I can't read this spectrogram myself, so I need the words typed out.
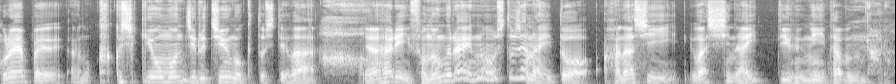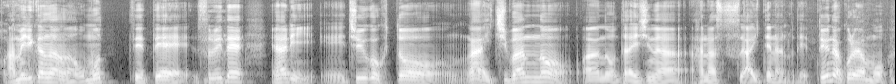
これはやっぱりあの格式を重んじる中国としてはやはりそのぐらいの人じゃないと話はしないっていうふうに多分アメリカ側が思ってててそれでやはり中国とが一番のあの大事な話す相手なのでというのはこれはもう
